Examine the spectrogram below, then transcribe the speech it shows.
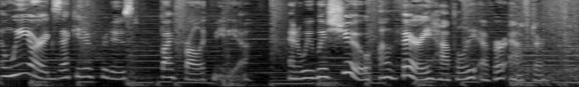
and we are executive produced by Frolic Media. And we wish you a very happily ever after.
